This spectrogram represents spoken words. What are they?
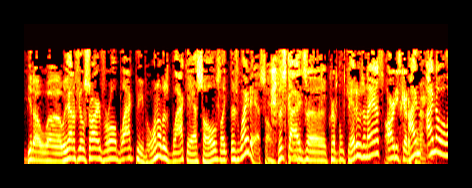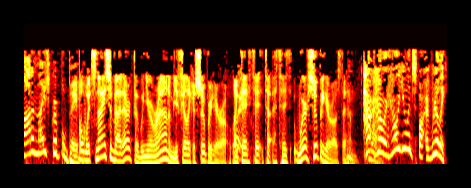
you know, uh, we got to feel sorry for all black people. Well, no, there's black assholes like there's white assholes. This guy's a crippled kid who's an asshole. Artie's got a I, point. I know a lot of nice crippled people. But what's nice about Eric, though, when you're around him, you feel like a superhero. Like, to, to, to, to, we're superheroes to him. How, Howard, how are you inspired? Really?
